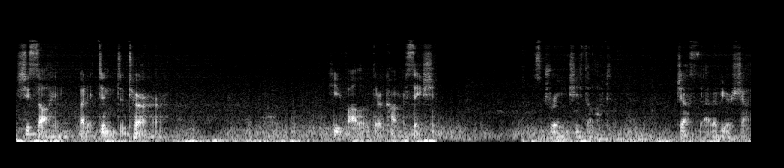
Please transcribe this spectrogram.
She saw him, but it didn't deter her. He followed their conversation. Strange, he thought, just out of earshot.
